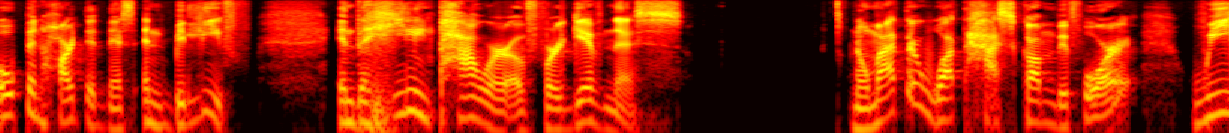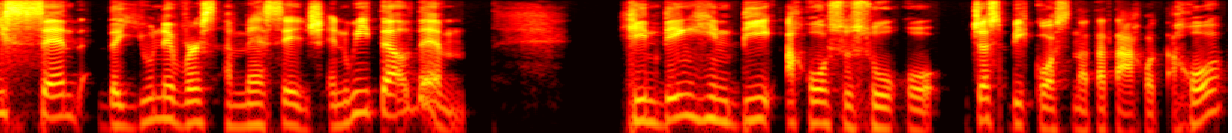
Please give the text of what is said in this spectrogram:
open heartedness and belief in the healing power of forgiveness, no matter what has come before, we send the universe a message and we tell them, hinding hindi ako susuko just because natatakot ako,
